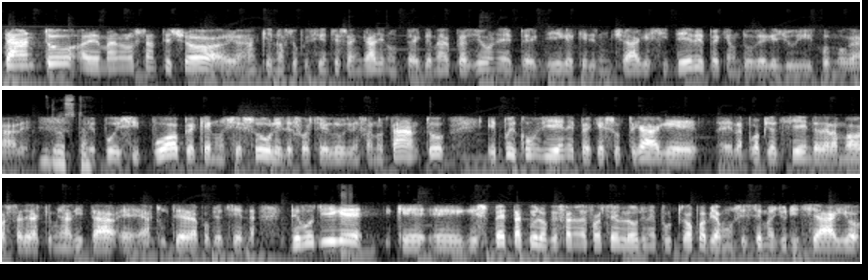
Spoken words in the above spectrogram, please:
tanto, eh, ma nonostante ciò, eh, anche il nostro Presidente Sangali non perde mai occasione per dire che denunciare si deve perché è un dovere giuridico e morale. Giusto. E poi si può perché non si è soli, le forze dell'ordine fanno tanto e poi conviene perché sottrarre eh, la propria azienda dalla morsa della criminalità è a tutela della propria azienda. Devo dire che eh, rispetto a quello che fanno le forze dell'ordine purtroppo abbiamo un sistema giudiziario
